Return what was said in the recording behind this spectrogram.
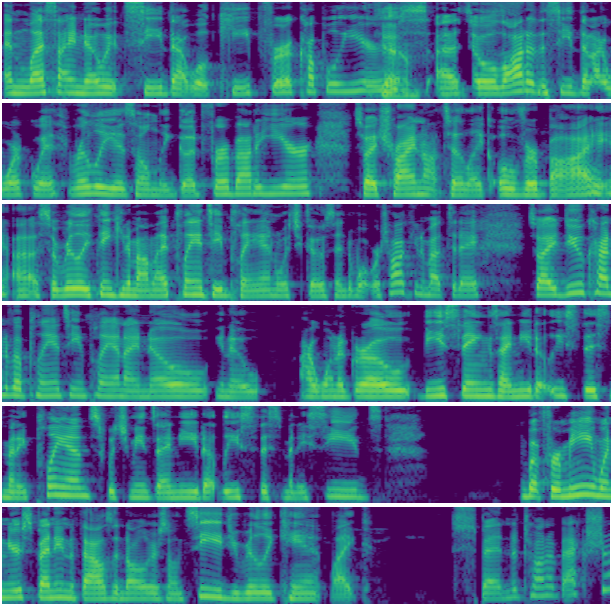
unless I know it's seed that will keep for a couple years. Uh, so a lot of the seed that I work with really is only good for about a year. So I try not to like overbuy. Uh, so really thinking about my planting plan, which goes into what we're talking about today. So I do kind of a planting plan. I know, you know, I want to grow these things. I need at least this many plants, which means I need at least this many seeds. But for me, when you're spending a thousand dollars on seed, you really can't like spend a ton of extra.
